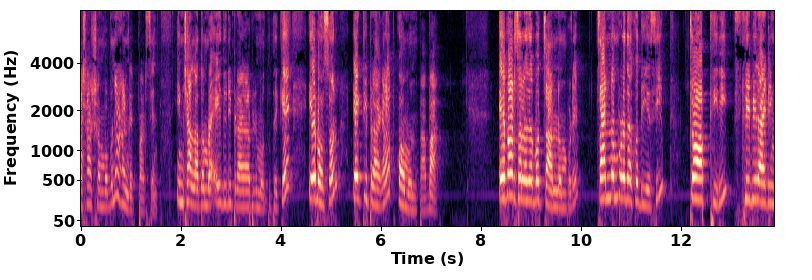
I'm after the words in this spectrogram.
আসার সম্ভাবনা হান্ড্রেড পার্সেন্ট। ইনশাল্লাহ তোমরা এই দুটি প্যারাগ্রাফের মধ্য থেকে এবছর একটি প্যারাগ্রাফ কমন পাবা। এবার চলে যাব চার নম্বরে। চার নম্বরে দেখো দিয়েছি top three CV writing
